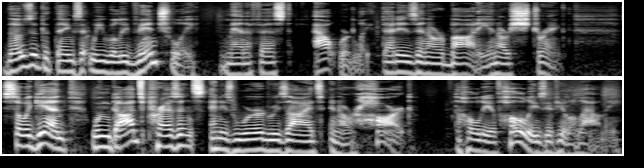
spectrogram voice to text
those are the things that we will eventually manifest outwardly, that is, in our body, in our strength. So again, when God's presence and His Word resides in our heart, the Holy of Holies, if you'll allow me,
